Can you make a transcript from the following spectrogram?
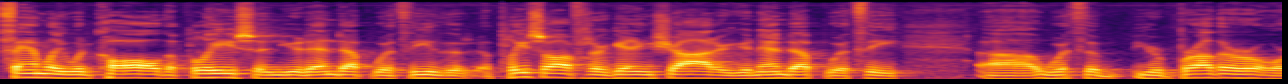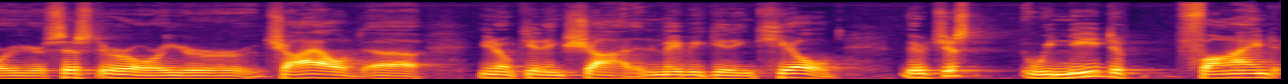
family would call the police, and you'd end up with either a police officer getting shot, or you'd end up with the uh, with the, your brother or your sister or your child, uh, you know, getting shot and maybe getting killed. They're just we need to find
